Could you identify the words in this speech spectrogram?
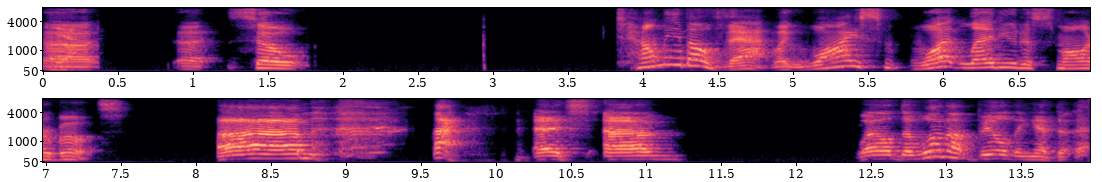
Yeah. Uh, uh, so, tell me about that. Like, why? What led you to smaller boats? Um, it's um, well, the one I'm building at the. Uh,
